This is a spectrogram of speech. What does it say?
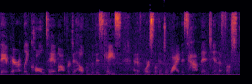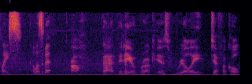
They apparently called him, offered to help him with his case, and of course look into why this happened in the first place. Elizabeth? Oh, that video, Brooke, is really difficult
